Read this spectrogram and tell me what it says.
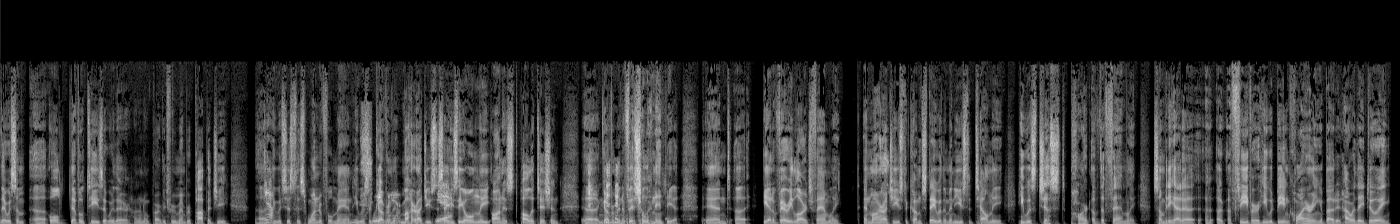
there were some uh, old devotees that were there. I don't know, Parv, if you remember Papaji. Uh, Yeah. He was just this wonderful man. He was a government. man. Maharaj used to say he's the only honest politician, uh, government official in India. And uh, he had a very large family. And Maharaj used to come stay with him, and he used to tell me he was just part of the family. Somebody had a, a, a fever, he would be inquiring about it. How are they doing?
